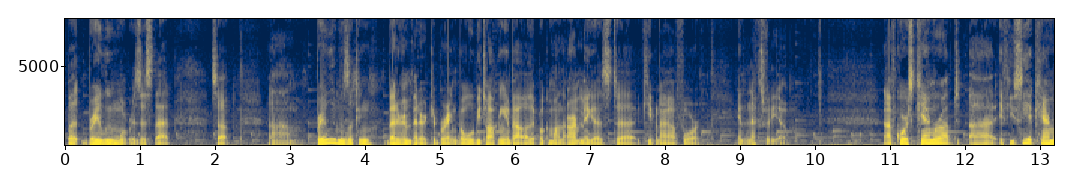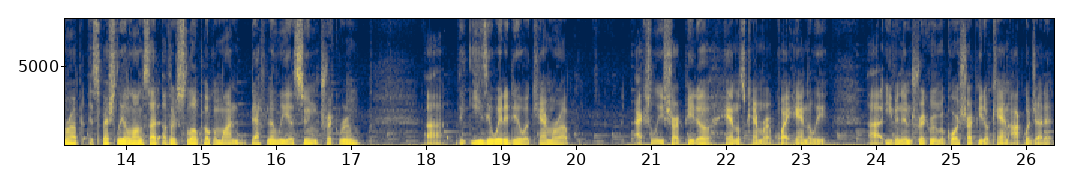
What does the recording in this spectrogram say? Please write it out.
but Breloom will resist that. So um, Breloom is looking better and better to bring, but we'll be talking about other Pokemon that aren't Megas to keep an eye out for in the next video. Now, of course, Camerupt, uh, if you see a Camerupt, especially alongside other slow Pokemon, definitely assume Trick Room. Uh, the easy way to deal with Camerupt, actually Sharpedo handles Camerupt quite handily. Uh, even in Trick Room, of course, Sharpedo can Aqua Jet it.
